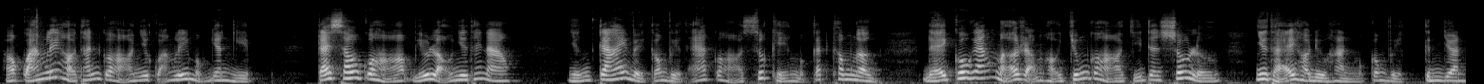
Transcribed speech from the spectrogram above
Họ quản lý hội thánh của họ như quản lý một doanh nghiệp. Trái xấu của họ biểu lộ như thế nào? Những trái về công việc ác của họ xuất hiện một cách không ngừng để cố gắng mở rộng hội chúng của họ chỉ trên số lượng, như thể họ điều hành một công việc kinh doanh.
